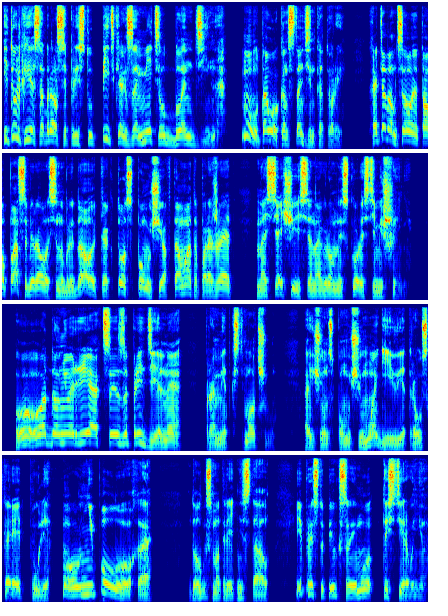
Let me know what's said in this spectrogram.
И только я собрался приступить, как заметил блондина. Ну, того, Константин который. Хотя там целая толпа собиралась и наблюдала, как тот с помощью автомата поражает носящиеся на огромной скорости мишени. Ого, да у него реакция запредельная. Про меткость молчу. А еще он с помощью магии ветра ускоряет пули. О, неплохо. Долго смотреть не стал. И приступил к своему тестированию.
